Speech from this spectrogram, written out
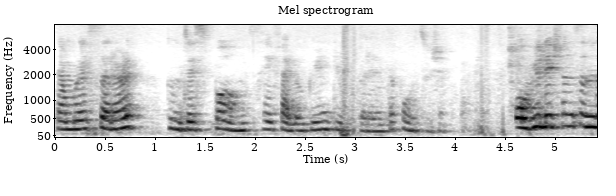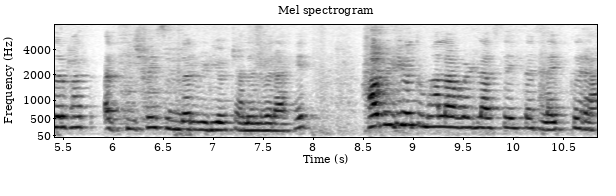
त्यामुळे सरळ तुमचे स्पर्म्स हे फॅलोपियन ट्यूबपर्यंत पोहोचू शकतात. ओव्ह्युलेशन संदर्भात अतिशय सुंदर व्हिडिओ चॅनलवर आहेत. हा व्हिडिओ तुम्हाला आवडला असेल तर लाईक करा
